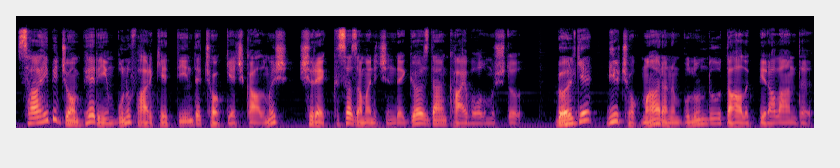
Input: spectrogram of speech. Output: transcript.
Sahibi John Perry'in bunu fark ettiğinde çok geç kalmış, Shrek kısa zaman içinde gözden kaybolmuştu. Bölge birçok mağaranın bulunduğu dağlık bir alandı.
